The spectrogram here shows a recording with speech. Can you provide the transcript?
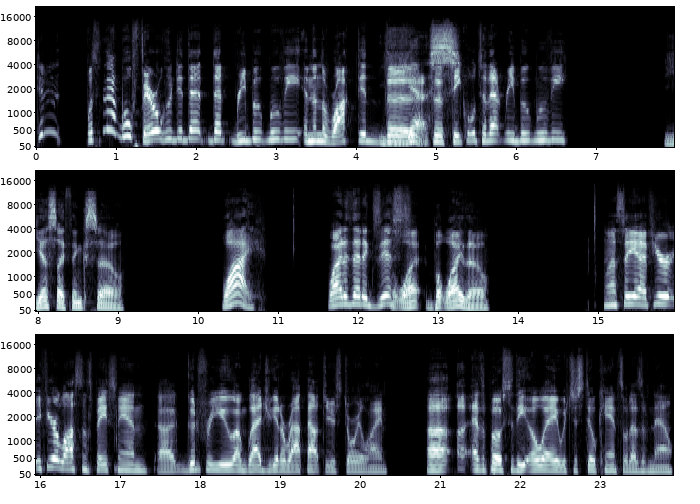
Didn't wasn't that Will Ferrell who did that that reboot movie, and then The Rock did the Yes. the sequel to that reboot movie? Yes, I think so. Why? Why does that But exist? why but why though? Uh, so yeah, if you're if you're a Lost in Space fan, uh, good for you. I'm glad you get a wrap out to your storyline, uh, uh, as opposed to the OA, which is still canceled as of now.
